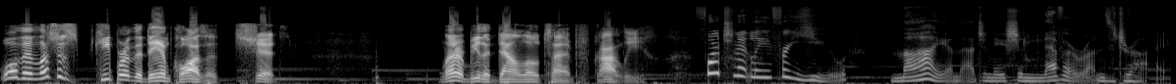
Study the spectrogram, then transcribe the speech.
Well, then let's just keep her in the damn closet. Shit. Let her be the down low type. Godly. Fortunately for you, my imagination never runs dry.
